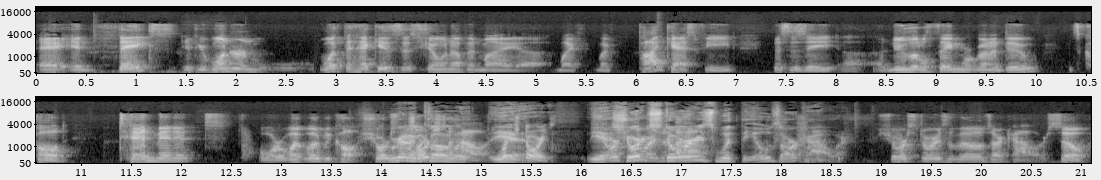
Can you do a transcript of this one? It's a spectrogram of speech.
Hey, and thanks. If you're wondering what the heck is this showing up in my uh, my my podcast feed, This is a uh, a new little thing we're going to do. It's called ten minutes, or what what would we call it? Short We're stories call of the it- Howler. yeah. Short stories. Yeah, Short short, stories of the stories with the Ozark Howler. Short stories of the Ozark Howler. So,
